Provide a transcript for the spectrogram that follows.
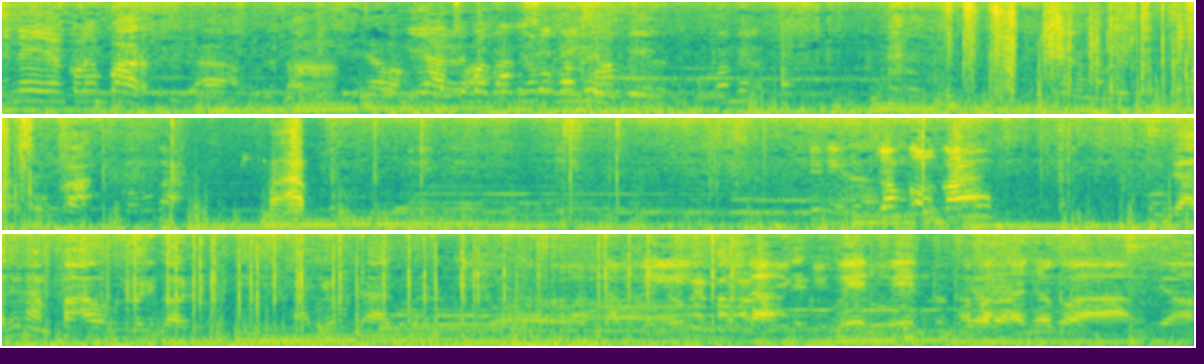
Ini yang kau lempar. Ya, aku udah tahu Nah. isinya bang. Iya, coba kau ke sini ambil. ambil. Maaf. Sini, jongkok kau. Udah tuh nampak aku beli tol. Ayo udah. Nah, Win, Win, Ya. apa tanya kau ang? Ya.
